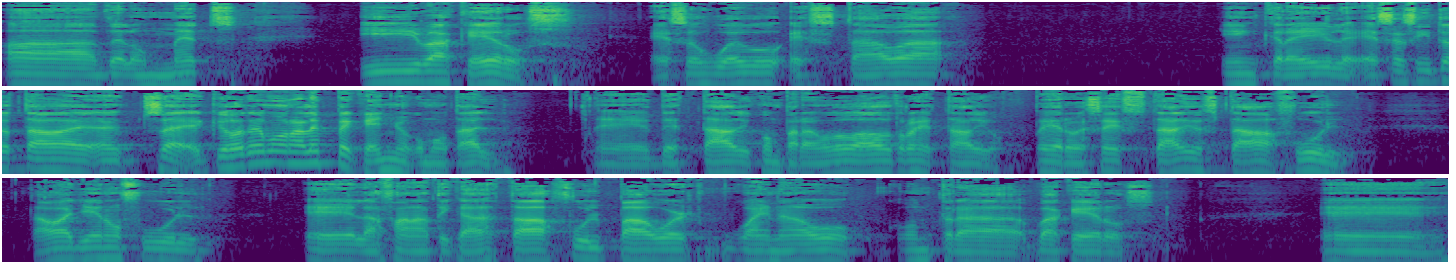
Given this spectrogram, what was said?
ah, de los Mets y Vaqueros. Ese juego estaba increíble. Ese sitio estaba. Eh, o sea, el Quijote Morales es pequeño como tal, eh, de estadio, comparado a otros estadios. Pero ese estadio estaba full. Estaba lleno full. Eh, la fanaticada estaba full power. Guaynabo contra Vaqueros. Eh,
